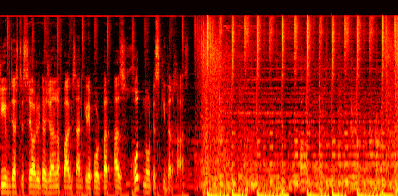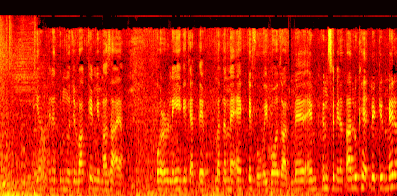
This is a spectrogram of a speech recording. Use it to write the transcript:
چیف جسٹس سے آڈیٹر جنرل آف پاکستان کی رپورٹ پر از خود نوٹس کی درخواست۔ مجھے واقعی میں مزہ آیا۔ اور نہیں ہے کہ کہتے ہیں مطلب میں ایکٹیو ہو گئی بہت زیادہ۔ میں ایم ایم سے میرا تعلق ہے، لیکن میرا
